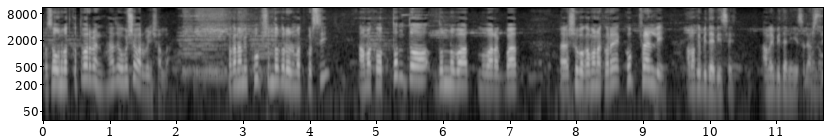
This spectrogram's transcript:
বলছে, অনুবাদ করতে পারবেন? হ্যাঁ যে অবশ্যই পারব ইনশাল্লাহ তখন আমি খুব সুন্দর করে অনুবাদ করছি। আমাকে অত্যন্ত ধন্যবাদ, মোবারকবাদ শুভকামনা করে, খুব ফ্রেন্ডলি আমাকে বিদায় দিয়েছে। আমি বিদায় নিয়ে চলে আসছি।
